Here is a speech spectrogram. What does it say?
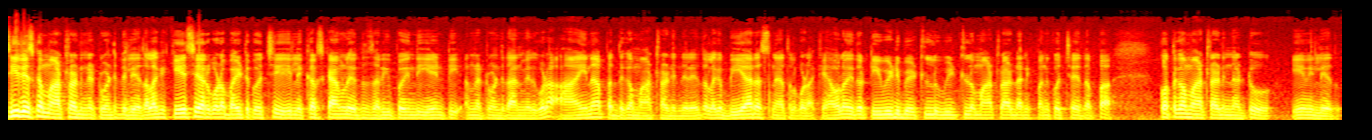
సీరియస్గా మాట్లాడినటువంటిది లేదు. అలాగే కేసీఆర్ కూడా బయటకు వచ్చి లిక్కర్ స్కామ్లో ఏదో జరిగిపోయింది ఏంటి అన్నటువంటి దాని మీద కూడా ఆయన పెద్దగా మాట్లాడింది లేదు. అలాగే బీఆర్ఎస్ నేతలు కూడా కేవలం ఏదో టీవీ డిబేట్లు వీటిలో మాట్లాడడానికి పనికొచ్చాయి తప్ప కొత్తగా మాట్లాడినట్టు ఏమీ లేదు.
